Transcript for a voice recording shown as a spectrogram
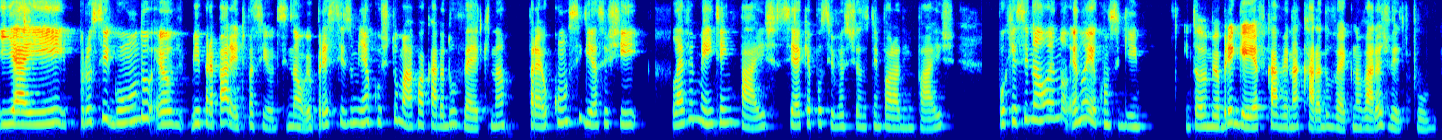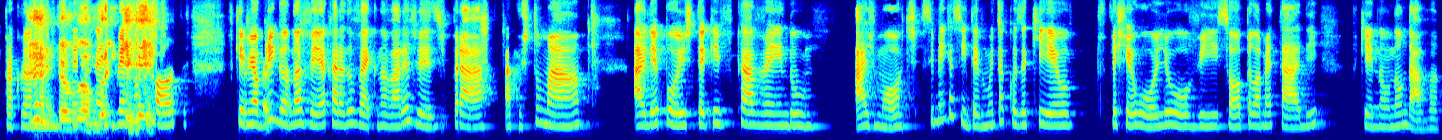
E aí, pro segundo, eu me preparei. Tipo assim, eu disse, não, eu preciso me acostumar com a cara do Vecna para eu conseguir assistir levemente em paz, se é que é possível assistir essa temporada em paz. Porque senão eu não, eu não ia conseguir. Então eu me obriguei a ficar vendo a cara do Vecna várias vezes, tipo, procurando na internet, vendo fotos. Fiquei me obrigando a ver a cara do Vecna várias vezes pra acostumar. Aí depois ter que ficar vendo as mortes. Se bem que assim, teve muita coisa que eu fechei o olho, ouvi só pela metade, porque não, não dava.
